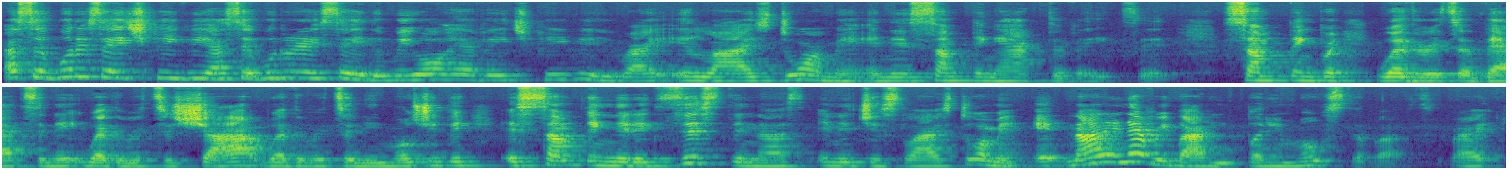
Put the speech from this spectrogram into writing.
I said, what is HPV? I said, what do they say that we all have HPV, right? It lies dormant and then something activates it. Something, whether it's a vaccinate, whether it's a shot, whether it's an emotion thing, it's something that exists in us and it just lies dormant. It, not in everybody, but in most of us, right?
